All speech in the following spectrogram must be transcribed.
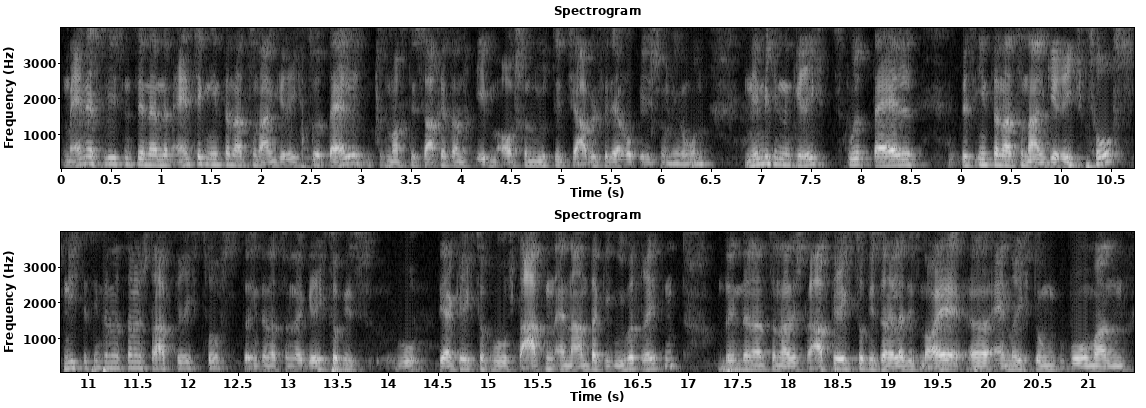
meines Wissens in einem einzigen internationalen Gerichtsurteil, das macht die Sache dann eben auch schon justiziabel für die Europäische Union, nämlich in einem Gerichtsurteil des Internationalen Gerichtshofs, nicht des Internationalen Strafgerichtshofs. Der Internationale Gerichtshof ist wo, der Gerichtshof, wo Staaten einander gegenübertreten. Und der Internationale Strafgerichtshof ist eine relativ neue äh, Einrichtung, wo man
